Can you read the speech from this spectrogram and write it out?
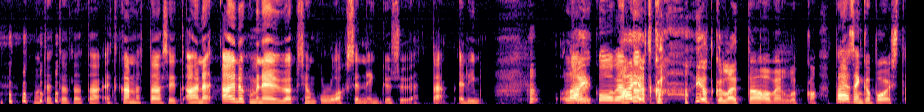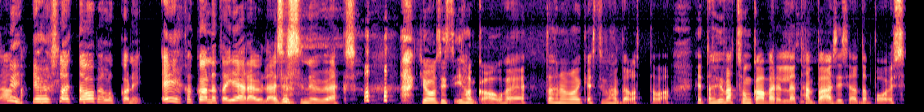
Mutta että, tota, että kannattaa sitten, aina, aina kun menee yöksi jonkun luokse, niin kysyy, että eli laitatko oven aiotko, aiotko laittaa oven lukkoon? Pääsenkö pois täältä? Niin, ja jos laittaa oven lukkoon, niin ei ehkä kannata jäädä yleensä sinne yöksi. Joo, siis ihan kauhea. Tähän on oikeasti vähän pelottavaa. Että hyvät sun kaverille, että hän pääsi sieltä pois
